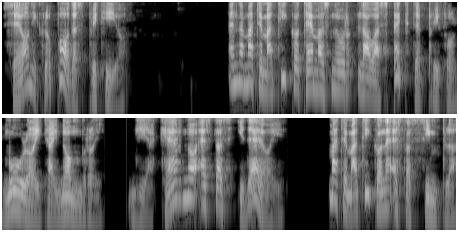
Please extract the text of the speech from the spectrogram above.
se oni clopodas pritio. En la matematico temas nur lau aspecte pri formuloi cae nombroi. Gia kerno estas ideoi. Matematico ne estas simpla,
